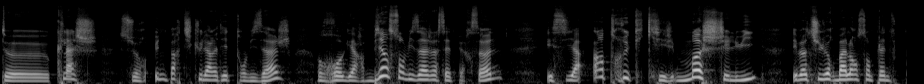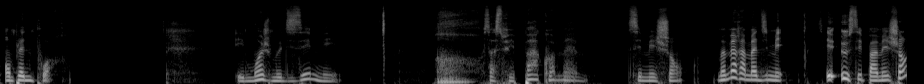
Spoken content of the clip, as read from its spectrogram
te clash sur une particularité de ton visage, regarde bien son visage à cette personne, et s'il y a un truc qui est moche chez lui, eh ben tu lui rebalances en pleine, en pleine poire. Et moi, je me disais, mais oh, ça se fait pas quand même. C'est méchant. Ma mère, elle m'a dit, mais et eux, c'est pas méchant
